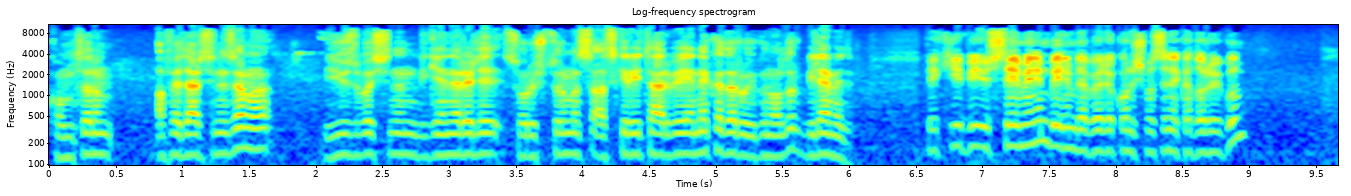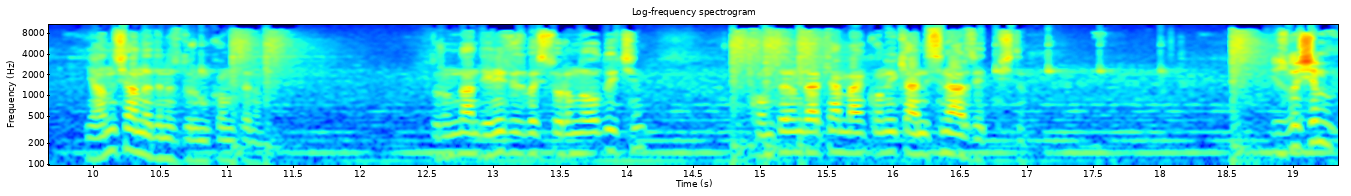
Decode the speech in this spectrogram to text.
Komutanım affedersiniz ama bir yüzbaşının bir generali soruşturması askeri terbiyeye ne kadar uygun olur bilemedim. Peki bir üsteğmenin benimle böyle konuşması ne kadar uygun? Yanlış anladınız durumu komutanım. Durumdan deniz yüzbaşı sorumlu olduğu için komutanım derken ben konuyu kendisine arz etmiştim. Yüzbaşım.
